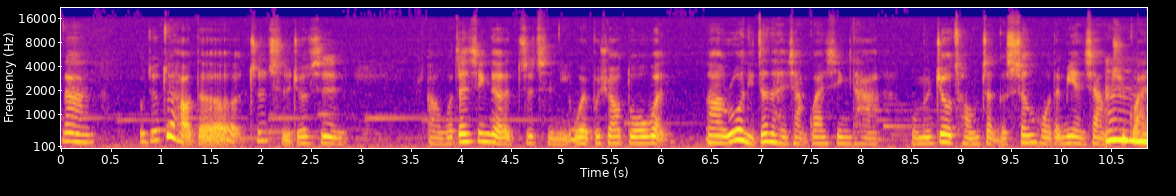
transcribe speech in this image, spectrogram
那我觉得最好的支持就是，啊，我真心的支持你，我也不需要多问。那如果你真的很想关心他，我们就从整个生活的面向去关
